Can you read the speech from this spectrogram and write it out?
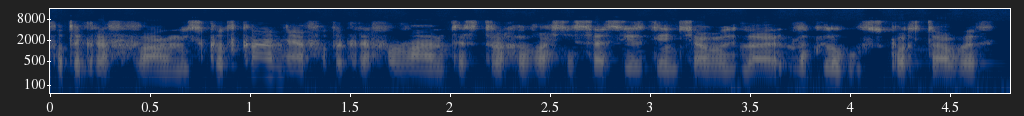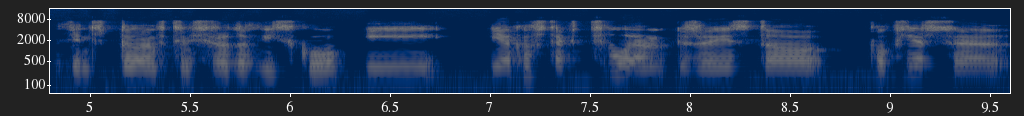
fotografowałem i spotkania, fotografowałem też trochę właśnie sesji zdjęciowych dla, dla klubów sportowych, więc byłem w tym środowisku i jakoś tak czułem, że jest to po pierwsze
